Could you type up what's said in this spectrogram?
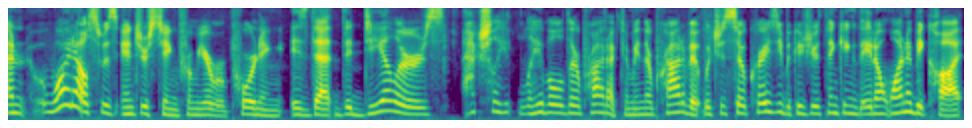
And what else was interesting from your reporting is that the dealers actually label their product. I mean, they're proud of it, which is so crazy because you're thinking they don't want to be caught,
